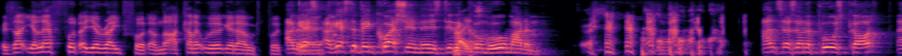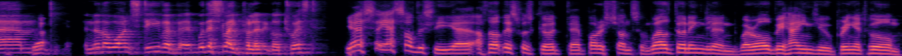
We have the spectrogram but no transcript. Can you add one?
Is that your left foot or your right foot? I'm not, I cannot work it out. But I guess uh, I guess the big question is, did right. it come home, Adam? Answers on a postcard. Um, yep. Another one, Steve, with a slight political twist. Yes, yes, obviously. Uh, I thought this was good. Uh, Boris Johnson, well done, England. We're all behind you. Bring it home.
